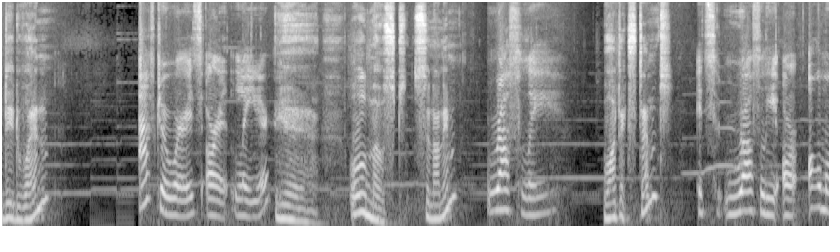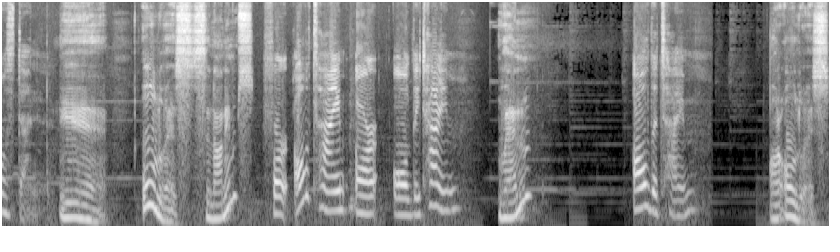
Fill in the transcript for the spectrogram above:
did when afterwards, or later, yeah almost synonym roughly. what extent It's roughly or almost done. Yeah, always synonyms. For all time or all the time. When All the time. or always.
